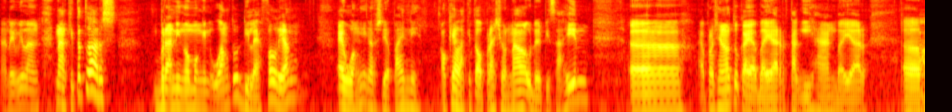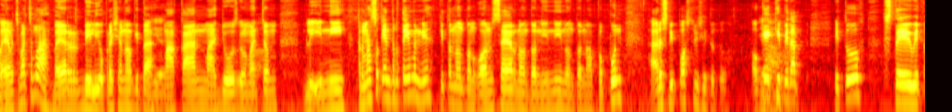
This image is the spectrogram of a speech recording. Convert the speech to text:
Ada yang bilang. Nah, kita tuh harus berani ngomongin uang tuh di level yang eh uangnya harus diapain nih. Oke lah, kita operasional udah dipisahin. Eh, operasional tuh kayak bayar tagihan, bayar eh, bayar macam-macam lah, bayar daily operasional kita, Iya. makan, maju segala macam, beli ini, termasuk entertainment ya. Kita nonton konser, nonton ini, nonton apa pun harus di post di situ tuh. Oke, Ya. keep it up. Itu stay with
